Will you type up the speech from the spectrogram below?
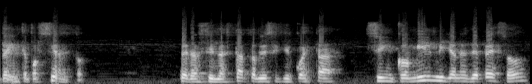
20%. Pero si la startup dice que cuesta 5 mil millones de pesos,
